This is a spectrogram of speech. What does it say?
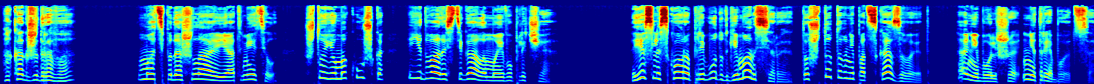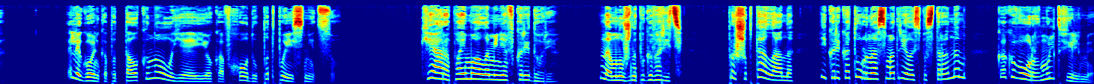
А как же дрова? Мать подошла, и я отметил, что ее макушка едва достигала моего плеча. Если скоро прибудут гемансеры, то что-то мне подсказывает, они больше не требуются. Легонько подтолкнул я ее ко входу под поясницу. Киара поймала меня в коридоре. «Нам нужно поговорить прошептала она и карикатурно осмотрелась по сторонам, как вор в мультфильме.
